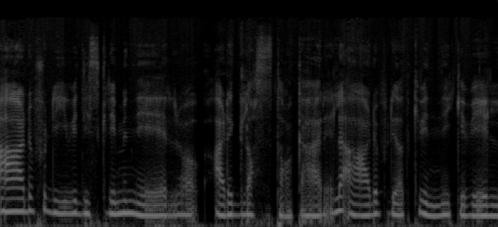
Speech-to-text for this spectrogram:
Er det fordi vi diskriminerer, og er det glasstaket her, eller er det fordi at kvinnene ikke vil?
